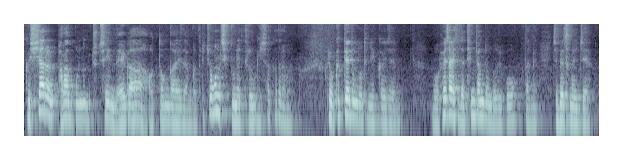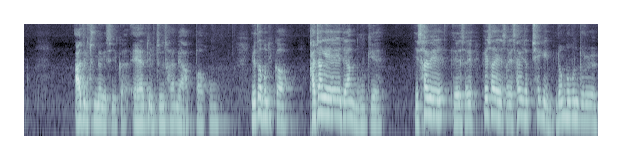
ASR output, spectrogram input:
그 시야를 바라보고 있는 주체인 내가 어떤가에 대한 것들이 조금씩 눈에 들어오기 시작하더라고요. 그리고 그때 정도 되니까 이제 뭐 회사에서 이제 팀장 정도 되고 그다음에 집에서는 이제 아들 두 명 있으니까 애들 두 사람의 아빠고 이러다 보니까 가장에 대한 무게, 이 사회에서의 회사에서의 사회적 책임 이런 부분들을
